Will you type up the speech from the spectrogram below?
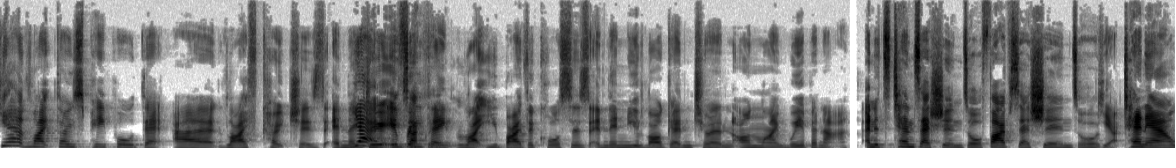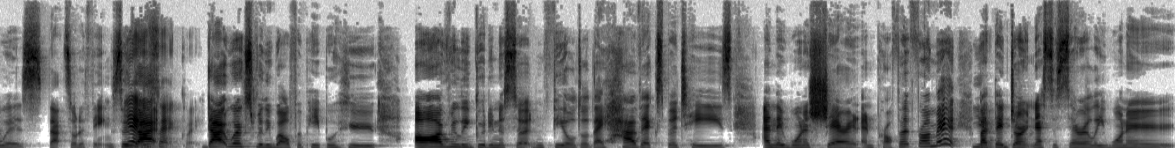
Yeah, like those people that are life coaches and they Yeah, do exactly. everything like you buy the courses and then you log into an online webinar. And it's 10 sessions or 5 sessions or Yeah. 10 hours, that sort of thing. So yeah, that exactly. that works really well for people who are really good in a certain field or they have expertise and they want to share it and profit from it, Yeah. but they don't necessarily want to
